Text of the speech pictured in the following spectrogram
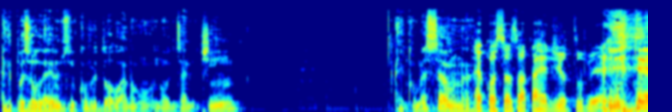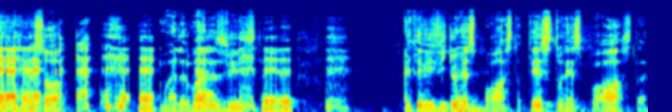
Aí depois o Lemos me convidou lá no, no Design Team. Aí começamos, né? É como se fosse sua carreira de youtuber. Começou. É. Vários, vários vídeos. Tá? Aí teve vídeo resposta, texto resposta.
